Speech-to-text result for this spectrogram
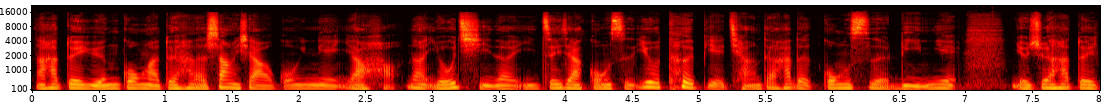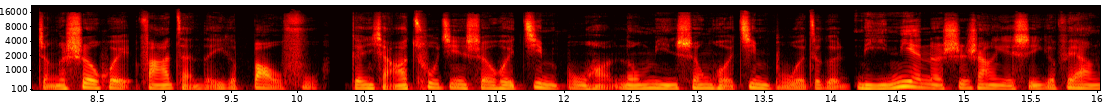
那它对员工啊，对它的上下游供应链要好，那尤其呢，以这家公司又特别强调他的公司的理念，也就是他对整个社会发展的一个抱负，跟想要促进社会进步哈，农民生活进步的这个理念呢，事实上也是一个非常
